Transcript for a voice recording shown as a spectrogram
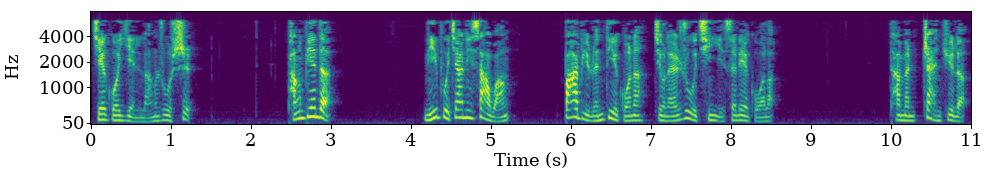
结果引狼入室。旁边的尼布加尼撒王巴比伦帝国呢，就来入侵以色列国了。他们占据了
